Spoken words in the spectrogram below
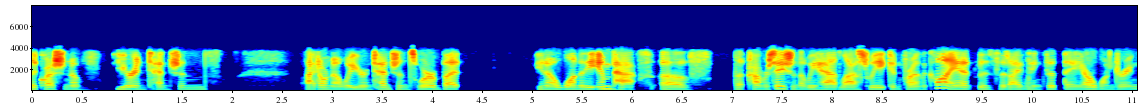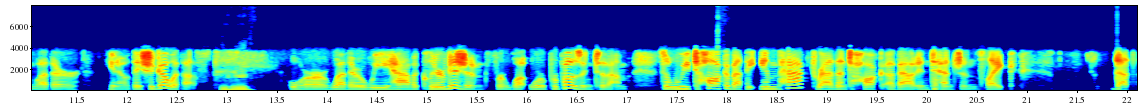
the question of your intentions. I don't know what your intentions were, but you know, one of the impacts of the conversation that we had last week in front of the client is that I think that they are wondering whether, you know, they should go with us Mm-hmm. or whether we have a clear vision for what we're proposing to them. So we talk about the impact rather than talk about intentions. Like that's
